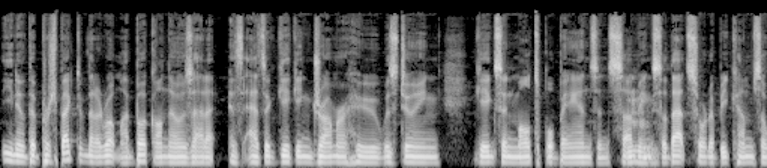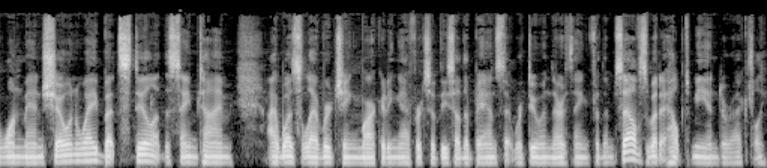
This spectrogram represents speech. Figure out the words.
you know the perspective that I wrote my book on those at a, is as a gigging drummer who was doing gigs in multiple bands and subbing. Mm-hmm. So that sort of becomes a one man show in a way, but still at the same time, I was leveraging marketing efforts of these other bands that were doing their thing for themselves, but it helped me indirectly.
